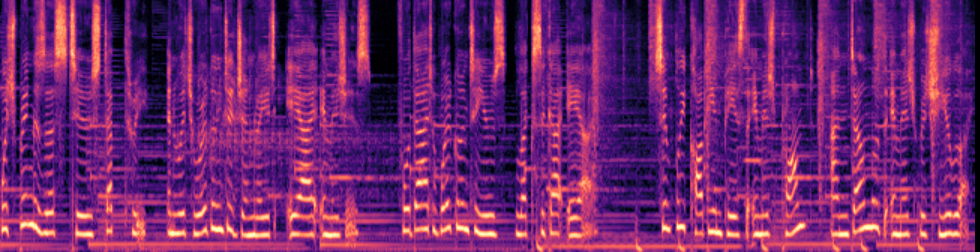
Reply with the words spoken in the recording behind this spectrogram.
Which brings us to step 3, in which we're going to generate AI images. For that, we're going to use Lexica AI. Simply copy and paste the image prompt and download the image which you like.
